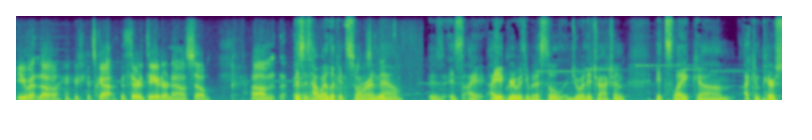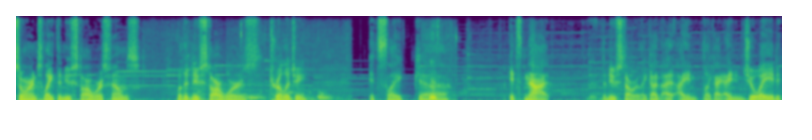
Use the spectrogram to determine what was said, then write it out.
even though it's got the third theater now. So um, this is how I look at Soarin' now. Is is I, I agree with you, but I still enjoy the attraction. It's like um, I compare Soarin' to like the new Star Wars films, or the new Star Wars trilogy. It's like uh, it's not the new Star Wars. Like I, I, I like I, I enjoyed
